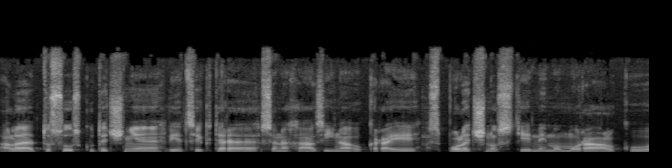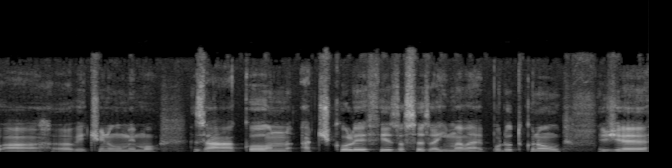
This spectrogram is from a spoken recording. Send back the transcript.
ale to jsou skutečně věci, které se nachází na okraji společnosti mimo morálku a většinou mimo zákon, ačkoliv je zase zajímavé podotknout, že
